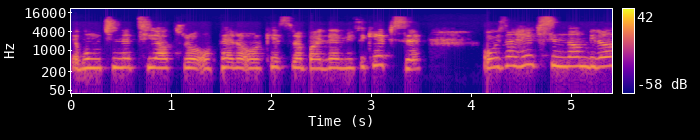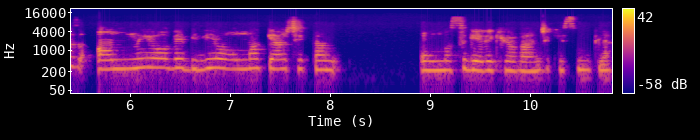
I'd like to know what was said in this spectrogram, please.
Ya bunun içinde tiyatro, opera, orkestra, bale, müzik hepsi o yüzden hepsinden biraz anlıyor ve biliyor olmak gerçekten olması gerekiyor bence kesinlikle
